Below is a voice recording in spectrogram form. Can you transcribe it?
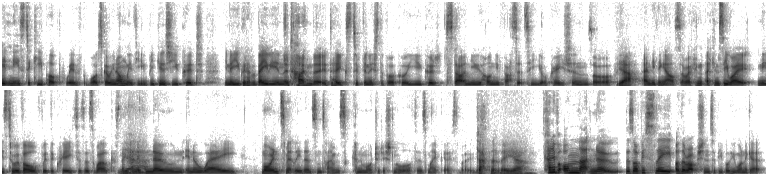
it needs to keep up with what's going on with you because you could, you know, you could have a baby in the time that it takes to finish the book, or you could start a new whole new facet to your creations, or yeah. anything else. So I can I can see why it needs to evolve with the creators as well because they're yeah. kind of known in a way more intimately than sometimes kind of more traditional authors might be, I suppose. Definitely, yeah. Mm. Kind of on that note, there's obviously other options for people who want to get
